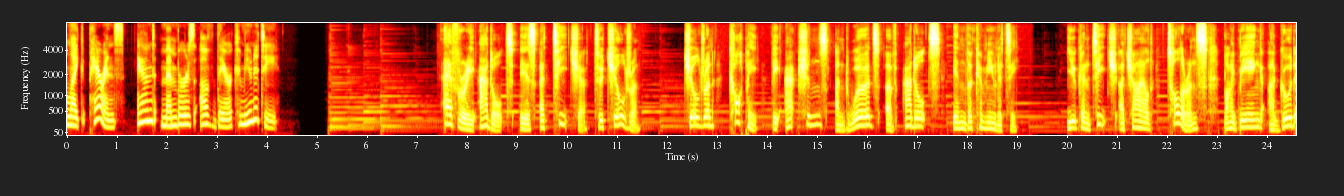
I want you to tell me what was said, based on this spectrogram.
like parents and members of their community. Every adult is a teacher to children. Children copy the actions and words of adults in the community. You can teach a child tolerance by being a good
